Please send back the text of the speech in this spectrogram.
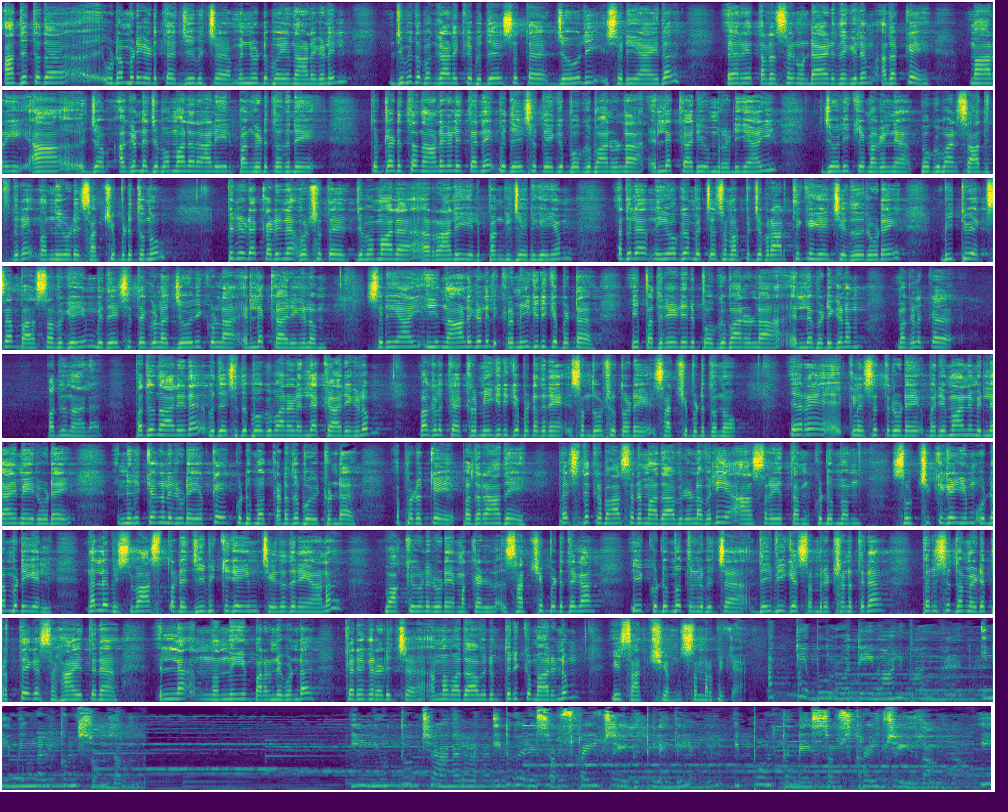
ആദ്യത്തത് ഉടമ്പടി എടുത്ത് ജീവിച്ച് മുന്നോട്ട് പോയ നാളുകളിൽ ജീവിത പങ്കാളിക്ക് വിദേശത്ത് ജോലി ശരിയായത് ഏറെ തടസ്സങ്ങൾ ഉണ്ടായിരുന്നെങ്കിലും അതൊക്കെ മാറി ആ ജ അഖണ്ഡ ജപമാല റാലിയിൽ പങ്കെടുത്തതിന്റെ തൊട്ടടുത്ത നാളുകളിൽ തന്നെ വിദേശത്തേക്ക് പോകുവാനുള്ള എല്ലാ കാര്യവും റെഡിയായി ജോലിക്ക് മകലിന് പോകുവാൻ സാധിച്ചതിനെ നന്ദിയോടെ സാക്ഷ്യപ്പെടുത്തുന്നു. പിന്നീട് കഴിഞ്ഞ വർഷത്തെ ജപമാല റാലിയിൽ പങ്കുചേരുകയും അതിൽ നിയോഗം വെച്ച് സമർപ്പിച്ച് പ്രാർത്ഥിക്കുകയും ചെയ്തതിലൂടെ ബി ടു എക്സാം പാസ്സാവുകയും വിദേശത്തേക്കുള്ള ജോലിക്കുള്ള എല്ലാ കാര്യങ്ങളും ശരിയായി ഈ നാളുകളിൽ ക്രമീകരിക്കപ്പെട്ട് ഈ പതിനേഴിന് പോകുവാനുള്ള എല്ലാ വടികളും മകൾക്ക് പതിനാല്. പതിനാലിന് വിദേശത്ത് പോകുവാനുള്ള എല്ലാ കാര്യങ്ങളും മകൾക്ക് ക്രമീകരിക്കപ്പെട്ടതിനെ സന്തോഷത്തോടെ സാക്ഷ്യപ്പെടുത്തുന്നു. ഏറെ ക്ലേശത്തിലൂടെ വരുമാനമില്ലായ്മയിലൂടെ ഞെരുക്കങ്ങളിലൂടെയൊക്കെ കുടുംബം കടന്നുപോയിട്ടുണ്ട്. അപ്പോഴൊക്കെ പതറാതെ പരിശുദ്ധ കൃപാസന മാതാവിലുള്ള വലിയ ആശ്രയത്വം കുടുംബം സൂക്ഷിക്കുകയും ഉടമ്പടിയിൽ നല്ല വിശ്വാസത്തോടെ ജീവിക്കുകയും ചെയ്തതിനെയാണ് വാക്കുകളിലൂടെ മക്കൾ സാക്ഷ്യപ്പെടുത്തുക. ഈ കുടുംബത്തിൽ ലഭിച്ച ദൈവിക സംരക്ഷണത്തിന് പരിശുദ്ധമ്മയുടെ പ്രത്യേക സഹായത്തിന് എല്ലാ നന്ദിയും പറഞ്ഞുകൊണ്ട് കരങ്ങളടിച്ച് അമ്മ മാതാവിനും തിരുക്കുമാരനും ഈ സാക്ഷ്യം സമർപ്പിക്കാം. അത്യപൂർവ ദൈവാനുഭവങ്ങൾ ഇനി നിങ്ങൾക്കും സ്വന്തം. ഈ യൂട്യൂബ് ചാനൽ ഇതുവരെ സബ്സ്ക്രൈബ് ചെയ്തിട്ടില്ലെങ്കിൽ ഇപ്പോൾ തന്നെ സബ്സ്ക്രൈബ് ചെയ്യുക. ഈ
